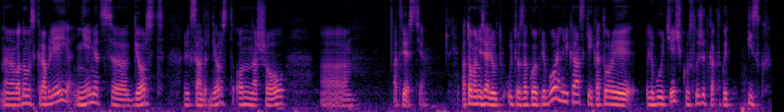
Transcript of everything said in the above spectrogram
э, в одном из кораблей немец э, Герст, Александр Герст, он нашел э, отверстие. Потом они взяли ультразвуковой прибор американский, который любую течку слышит как такой писк.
